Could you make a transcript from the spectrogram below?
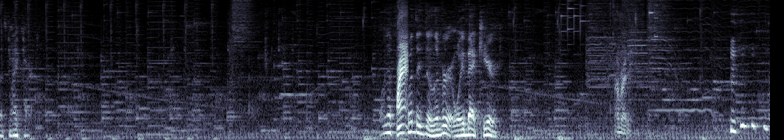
That's my car. Why the fuck would they deliver it way back here? I'm ready.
